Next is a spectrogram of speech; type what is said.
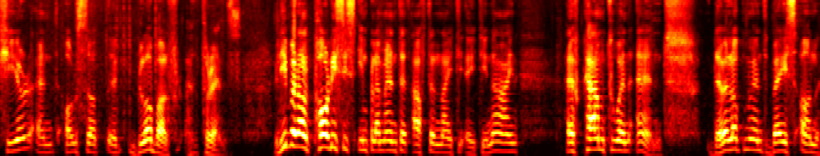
here and also uh, global trends. Liberal policies implemented after 1989 have come to an end. Development based on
